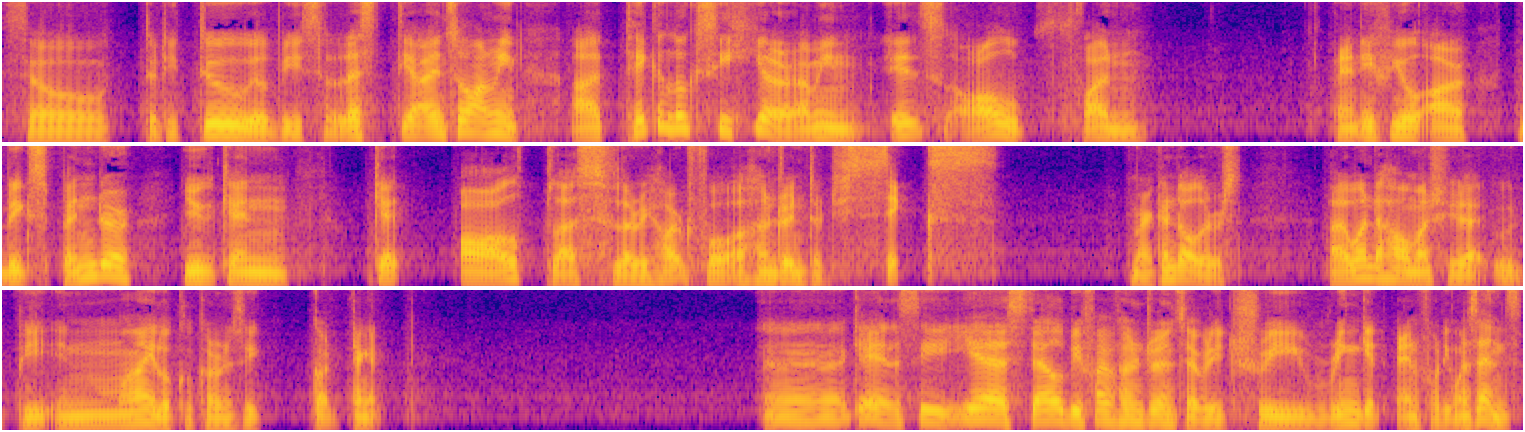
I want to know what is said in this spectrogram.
So 32 will be Celestia and so on. I mean, uh, take a look, see here. I mean, it's all fun. And if you are big spender, you can get all plus Flurry Heart for 136. American dollars. I wonder how much that would be in my local currency. God dang it. Uh, okay, let's see. Yes, that'll be 573 ringgit and 41 cents.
